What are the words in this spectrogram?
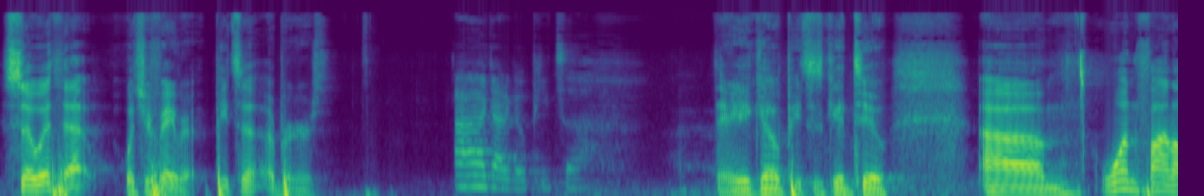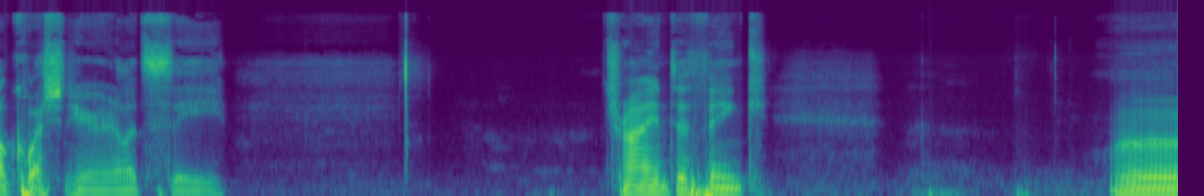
So, with that, what's your favorite, pizza or burgers? I gotta go pizza. There you go. Pizza's good too. Um, one final question here. Let's see. Trying to think. Um,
